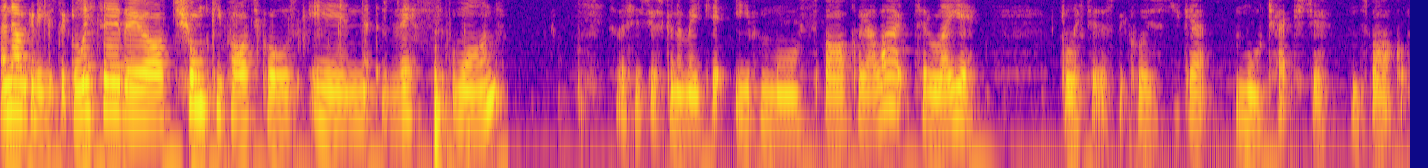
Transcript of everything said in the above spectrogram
And now we're going to use the glitter. There are chunky particles in this one. So this is just going to make it even more sparkly. I like to layer glitters because you get more texture and sparkle.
